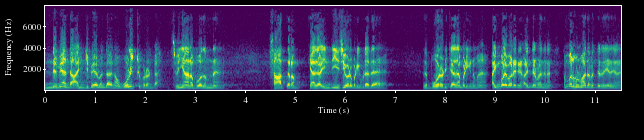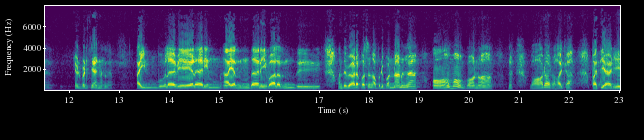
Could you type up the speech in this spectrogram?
இன்னுமே அந்த அஞ்சு பேர் வந்து நான் ஒழிச்சு போறேன்டா. சுவிஞான போதம்னு. சாத்திரம். ஏன் அதை இந்த இசையோட படிக்கக்கூடாத இந்த போர் அடிச்சாதான் படிக்கணுமா? ஐம்புல வேடரின் அழிந்த வளர்ந்தன தம்பல் குருமாத பத்தி எப்படி படிச்சேன் என்ன? ஐம்புல வேடரின் அயந்தனை வளர்ந்து. அந்த வேட பசங்க அப்படி பண்ணானுங்க? ஆமா பானா. வாடா ராஜா. பத்தியாடி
